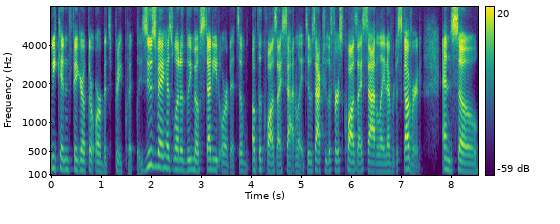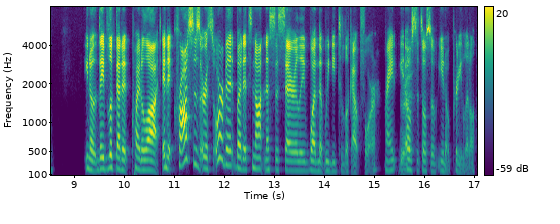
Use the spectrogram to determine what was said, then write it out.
we can figure out their orbits pretty quickly. Zoozve has one of the most studied orbits of, of the quasi satellites. It was actually the first quasi satellite ever discovered. And so you know they've looked at it quite a lot and it crosses earth's orbit but it's not necessarily one that we need to look out for right, right. also it's also you know pretty little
